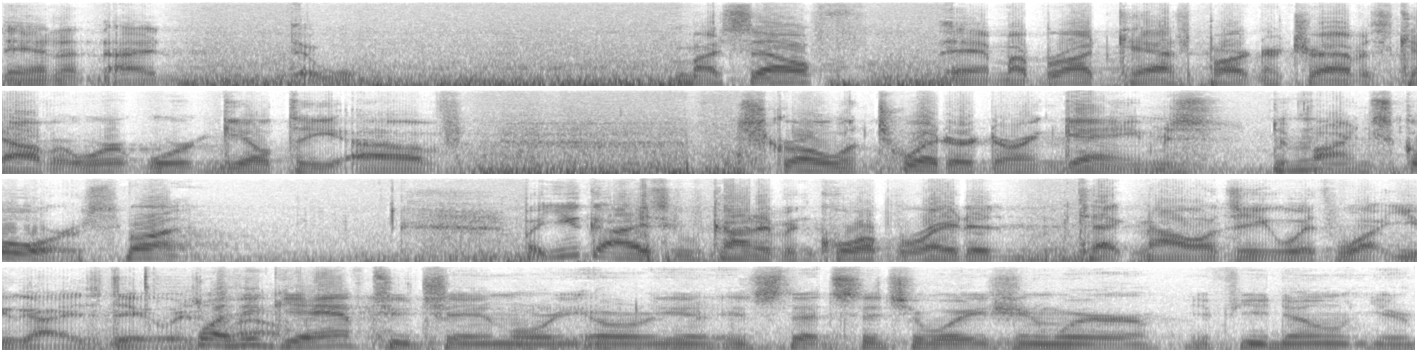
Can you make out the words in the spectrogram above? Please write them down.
and I, myself and my broadcast partner Travis Calvert, we're, we're guilty of scrolling Twitter during games to Mm-hmm. find scores. Right. But you guys have kind of incorporated technology with what you guys do as well. Well, I think you have to, Tim, or, or you know, it's that situation where if you don't, you're,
